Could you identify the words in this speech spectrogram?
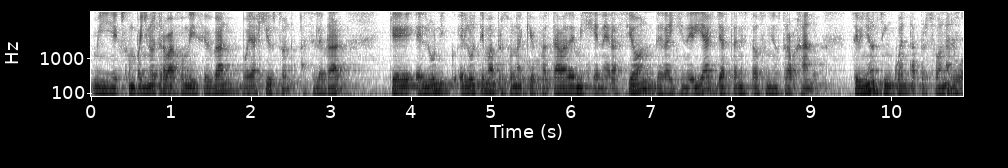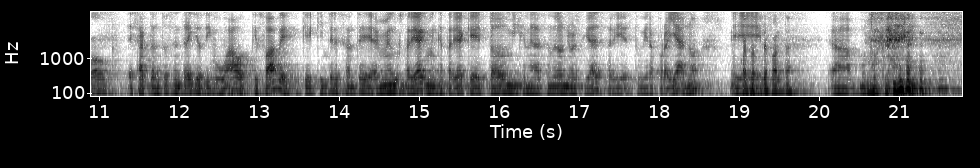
mi ex compañero de trabajo me dice, Iván, voy a Houston a celebrar que el único, el última persona que faltaba de mi generación de la ingeniería ya está en Estados Unidos trabajando se vinieron 50 personas. Wow. Exacto, entonces entre ellos digo, wow, qué suave, qué, qué, interesante. A mí me gustaría, me encantaría que toda mi generación de la universidad estaría, estuviera por allá, ¿no? ¿Cuántos te eh, falta? Uh, muchos.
